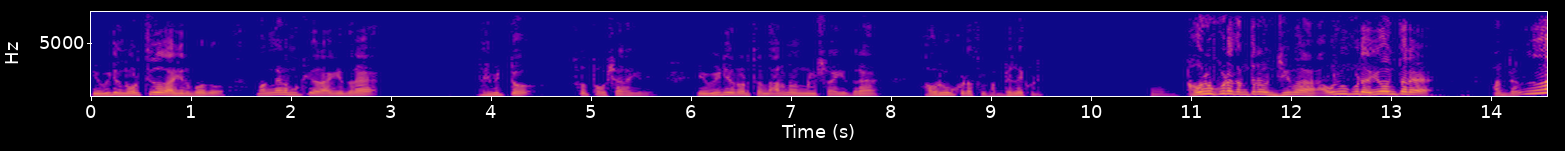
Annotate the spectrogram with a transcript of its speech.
ಈ ವಿಡಿಯೋ ನೋಡ್ತಿರೋರಾಗಿರ್ಬೋದು ಮಂಗಳಮುಖಿಯವರಾಗಿದ್ರೆ ದಯವಿಟ್ಟು ಸ್ವಲ್ಪ ಹುಷಾರಾಗಿರಿ. ಈ ವಿಡಿಯೋ ನೋಡ್ತಿರೋ ನಾರ್ಮಲ್ ಮನುಷ್ಯರಾಗಿದ್ದರೆ ಅವ್ರಿಗೂ ಕೂಡ ಸ್ವಲ್ಪ ಬೆಲೆ ಕೊಡಿ. ಅವರು ಕೂಡ ನಮ್ಮ ಥರ ಅವ್ರ ಜೀವ ಅವ್ರಿಗೂ ಕೂಡ ಅಯ್ಯೋ ಅಂತಾರೆ. ಅದನ್ನೆಲ್ಲ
